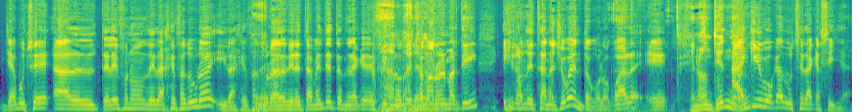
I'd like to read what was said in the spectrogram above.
Llame usted al teléfono de la jefatura y la jefatura directamente tendrá que decir Ah, dónde vale, está vale. Manuel Martín y dónde está Nacho Bento, con lo cual eh, Que no lo entiendo. ha ¿eh? equivocado usted la casilla.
